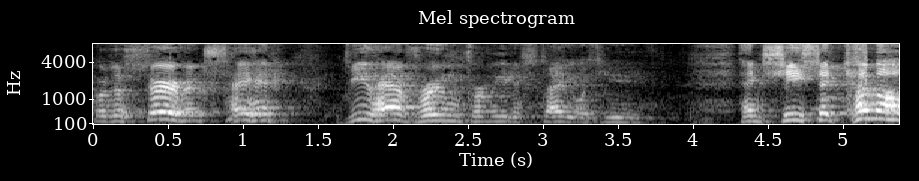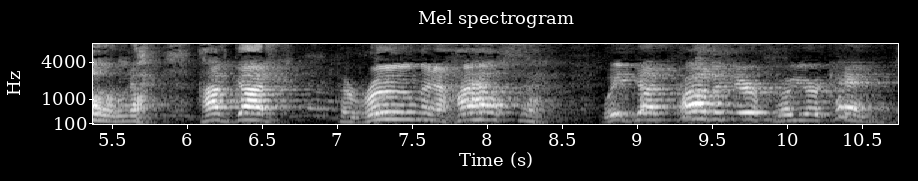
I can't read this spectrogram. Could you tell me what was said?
or the servant said, Do you have room for me to stay with you? And she said, Come on. I've got a room and a house. We've got provender for your camels.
